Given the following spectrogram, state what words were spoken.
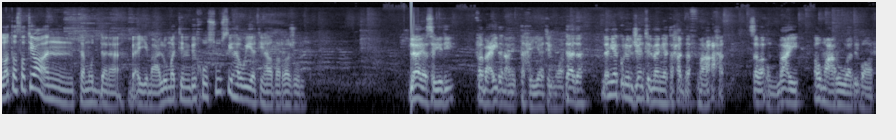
لا تستطيع أن تمدنا بأي معلومة بخصوص هوية هذا الرجل. لا يا سيدي فبعيدا عن التحيات المعتادة لم يكن الجنتلمان يتحدث مع أحد سواء معي أو مع رواد البار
